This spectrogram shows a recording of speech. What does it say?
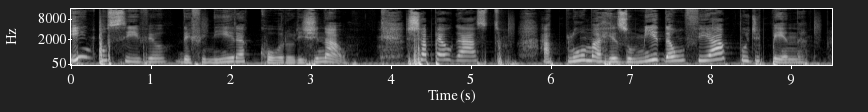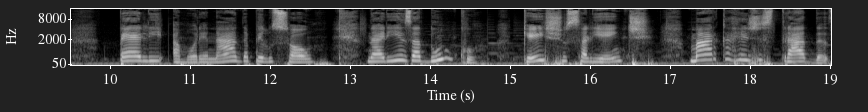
impossível definir a cor original chapéu gasto, a pluma resumida um fiapo de pena, pele amorenada pelo sol, nariz adunco, queixo saliente, marca registrada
